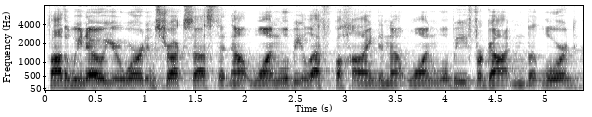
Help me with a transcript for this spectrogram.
Father, we know your word instructs us that not one will be left behind and not one will be forgotten. But Lord,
